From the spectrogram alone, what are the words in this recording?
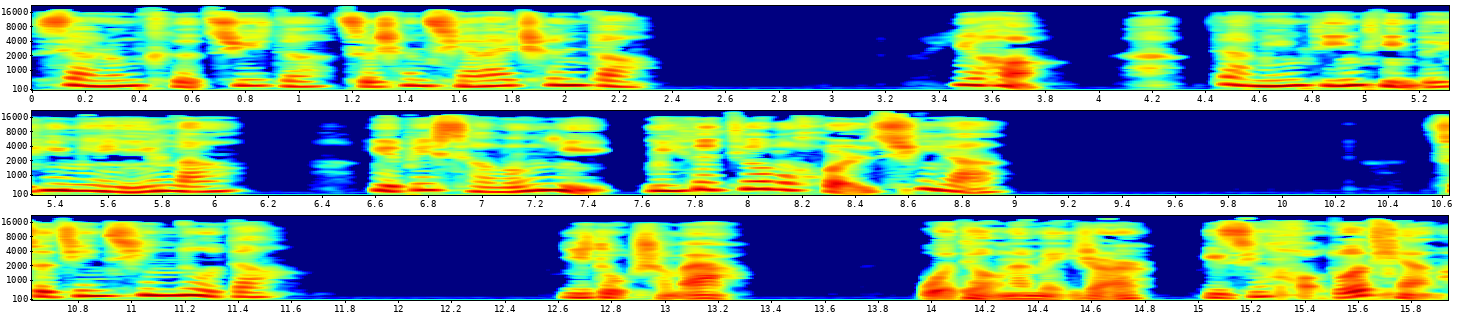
笑容可掬的走上前来，称道：“哟，大名鼎鼎的玉面银狼，也被小龙女迷得丢了魂儿去呀！”左剑清怒道：“你懂什么呀？”我钓那美人儿已经好多天了，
